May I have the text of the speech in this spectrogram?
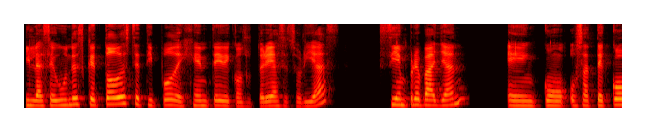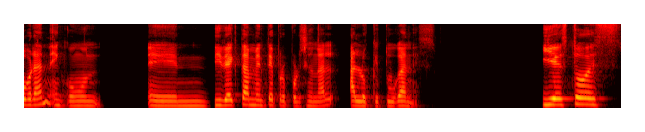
Y la segunda es que todo este tipo de gente y de consultoría y asesorías siempre vayan en, o sea, te cobran en, en directamente proporcional a lo que tú ganes. Y esto es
